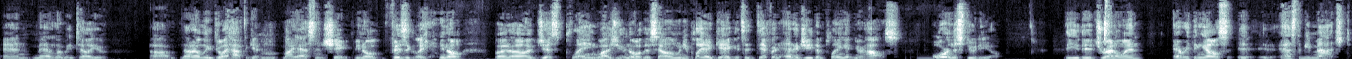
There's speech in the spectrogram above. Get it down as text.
and man, let me tell you, uh, not only do I have to get my ass in shape, you know, physically, you know, but uh, just playing wise, you know this, Ellen. When you play a gig, it's a different energy than playing it in your house or in the studio. The the adrenaline, everything else, it, it has to be matched.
